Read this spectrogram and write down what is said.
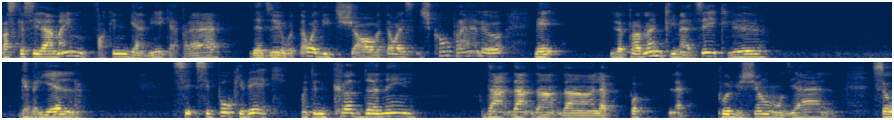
Parce que c'est la même fucking gamique après de dire, va t'avoir des t-shirts, Je comprends, là. Mais le problème climatique, là, Gabriel, c'est pas au Québec. On est une crotte de nez dans, dans, la, la, pollution mondiale. Ça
